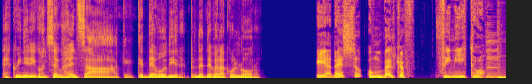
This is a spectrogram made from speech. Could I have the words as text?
E quindi di conseguenza, che, che devo dire? Prendetevela con loro. E adesso un bel caffè finito.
